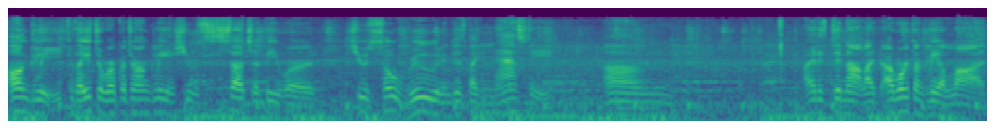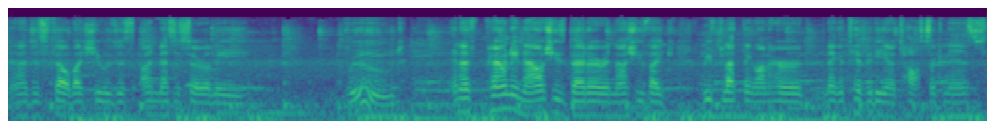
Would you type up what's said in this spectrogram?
on Glee because I used to work with her on Glee and she was such a B word. She was so rude and just like nasty. Um, I just did not like. I worked on Glee a lot and I just felt like she was just unnecessarily rude. And apparently now she's better and now she's like reflecting on her negativity and toxicness.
